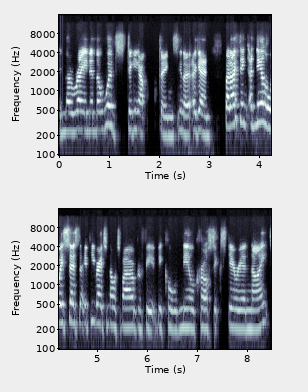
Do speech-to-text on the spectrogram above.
in the rain in the woods, digging up things, you know, again. But I think, and Neil always says that if he wrote an autobiography, it'd be called Neil Cross Exterior Night.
